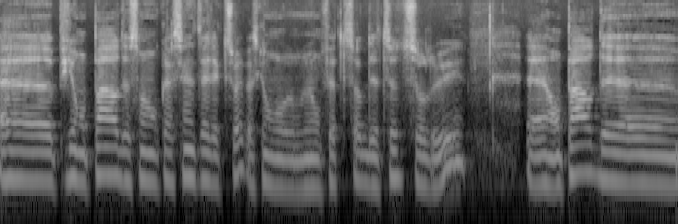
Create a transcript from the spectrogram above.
Euh, puis on parle de son quotient intellectuel parce qu'on on fait toutes sortes d'études sur lui. Euh, on parle de euh,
